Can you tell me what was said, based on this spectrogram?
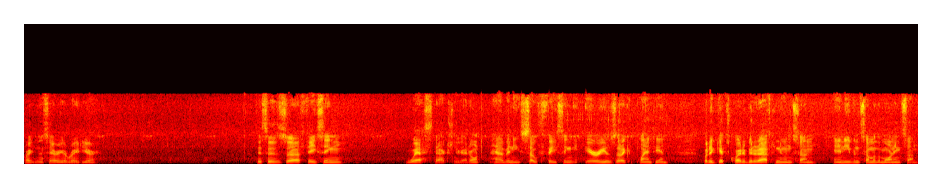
right in this area right here. This is uh, facing west actually. I don't have any south facing areas that I could plant in, but it gets quite a bit of afternoon sun and even some of the morning sun.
